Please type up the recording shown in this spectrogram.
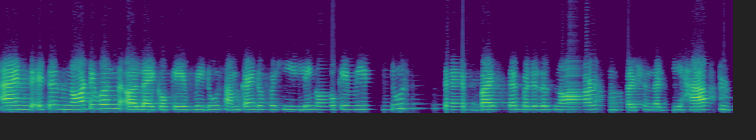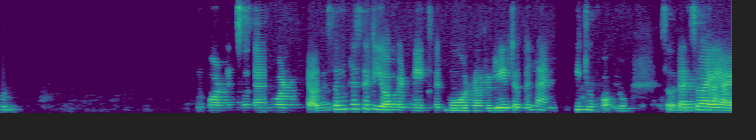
and it is not even uh, like, okay, if we do some kind of a healing, okay, we do step by step, but it is not compulsion that we have to do important. So that's what uh, the simplicity of it makes it more uh, relatable and easy to follow. So that's why I,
